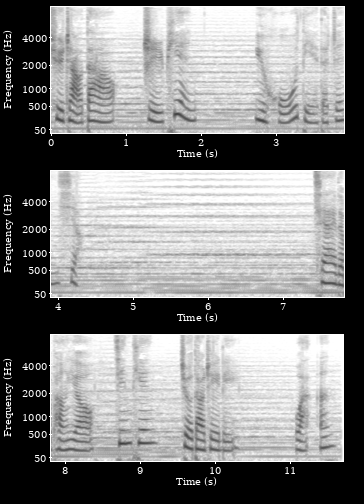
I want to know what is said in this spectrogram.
去找到纸片与蝴蝶的真相。亲爱的朋友，今天就到这里，晚安。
